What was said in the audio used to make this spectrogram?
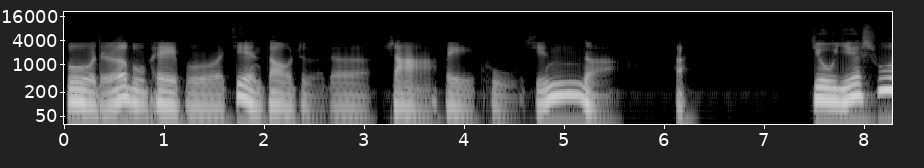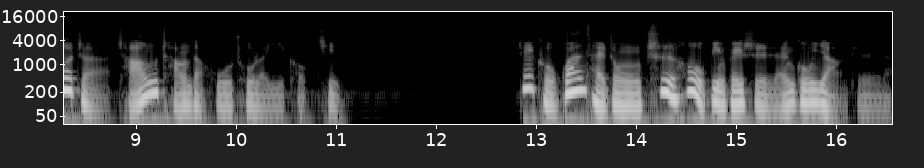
不得不佩服建造者的煞费苦心呐！哈，九爷说着，长长的呼出了一口气。这口棺材中赤候并非是人工养殖的，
